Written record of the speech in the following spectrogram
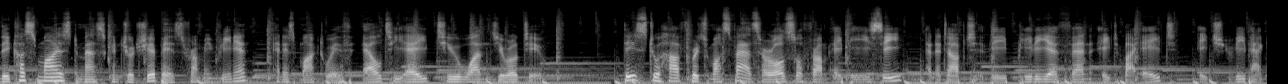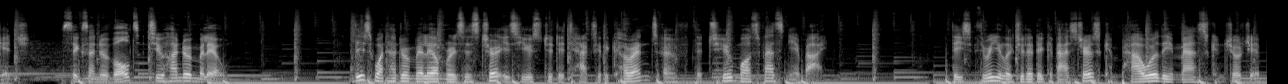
The customized master control chip is from Infineon and is marked with LTA2102. These two half-bridge MOSFETs are also from APEC and adopt the PDFN 8x8 HV package, 600 volts, 200 milliohm. This 100 milliohm resistor is used to detect the current of the two MOSFETs nearby. These three electrolytic capacitors can power the master control chip.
